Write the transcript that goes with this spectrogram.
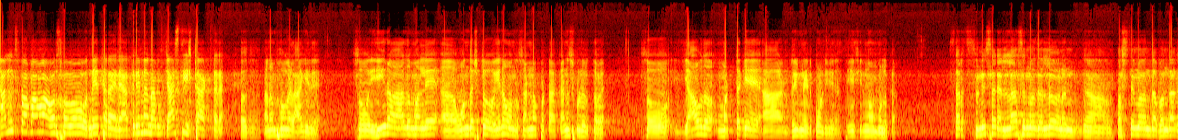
ನನ್ನ ಸ್ವಭಾವ ಅವ್ರ ಸ್ವಭಾವ ಒಂದೇ ಥರ ಇದೆ. ಅದರಿಂದ ನಮ್ಗೆ ಜಾಸ್ತಿ ಇಷ್ಟ ಆಗ್ತಾರೆ. ಅನುಭವಗಳಾಗಿದೆ. ಸೊ ಹೀರೋ ಆದಮೇಲೆ ಒಂದಷ್ಟು ಏನೋ ಒಂದು ಸಣ್ಣ ಪುಟ್ಟ ಕನಸುಗಳಿರ್ತವೆ. ಸೊ ಯಾವ್ದ ಮಟ್ಟಕ್ಕೆ ಆ ಡ್ರೀಮ್ನ ಇಟ್ಕೊಂಡಿದ್ದೀರ ಈ ಸಿನಿಮಾ ಮೂಲಕ? ಸರ್ ಸುನಿ ಸರ್ ಎಲ್ಲ ಸಿನಿಮಾದಲ್ಲೂ ನನ್ನ ಫಸ್ಟ್ ಸಿನಿಮಾ ಬಂದಾಗ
